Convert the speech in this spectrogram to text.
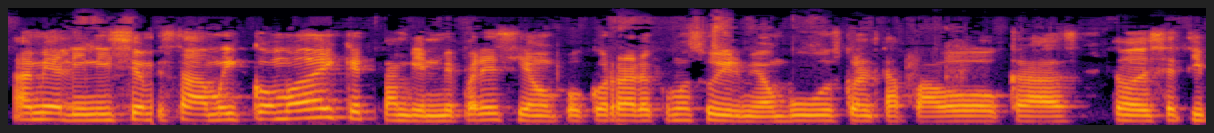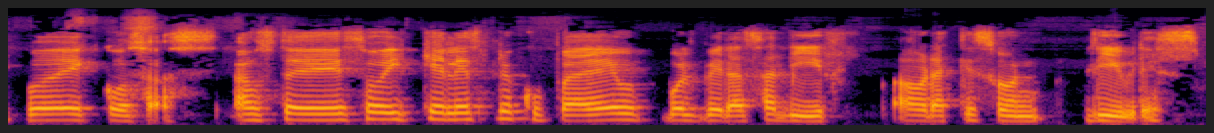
a mí al inicio estaba muy cómoda y que también me parecía un poco raro como subirme a un bus con el tapabocas, todo ese tipo de cosas. ¿A ustedes hoy qué les preocupa de volver a salir ahora que son libres?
